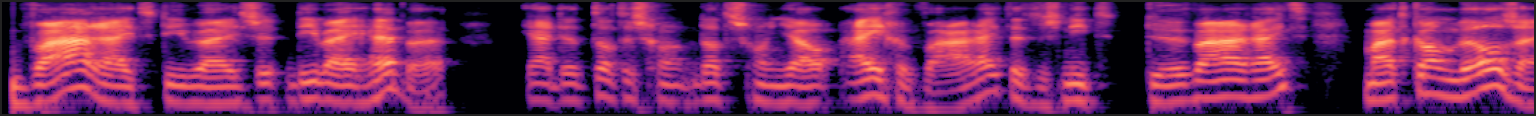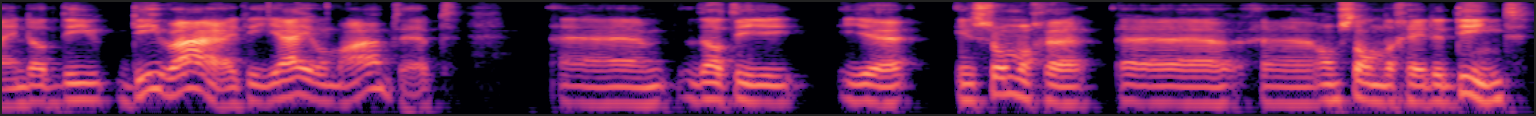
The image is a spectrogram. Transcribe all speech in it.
waarheid die wij, die wij hebben, ja, dat, dat, is gewoon, dat is gewoon jouw eigen waarheid. Het is niet de waarheid. Maar het kan wel zijn dat die, die waarheid die jij omarmd hebt, uh, dat die je in sommige uh, uh, omstandigheden dient,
